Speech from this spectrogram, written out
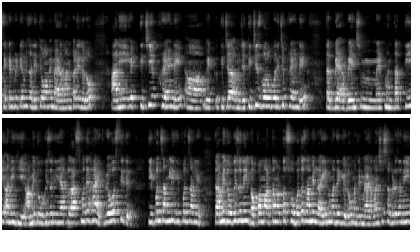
सेकंड पीटीएम झाली तेव्हा आम्ही मॅडमांकडे गेलो. आणि एक तिची एक फ्रेंड आहे एक तिच्या म्हणजे तिचीच बरोबरीची फ्रेंड आहे. तर बे बेंच मेट म्हणतात ती आणि ही. आम्ही दोघीजणी ह्या क्लासमध्ये आहेत व्यवस्थित आहेत. ती पण चांगली ही पण चांगली. तर आम्ही दोघीजणी गप्पा मारता मारता सोबतच आम्ही लाईनमध्ये गेलो. म्हणजे मॅडमांशी सगळेजणी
